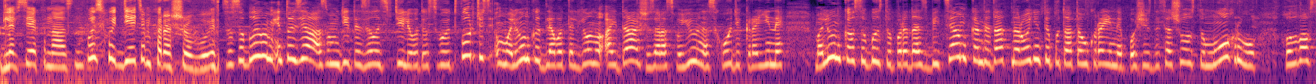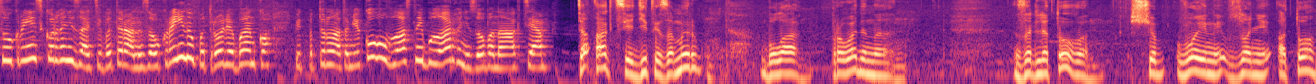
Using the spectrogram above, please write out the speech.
для всех нас. Ну, пусть хоть детям хорошо будет. З особливим ентузіазмом діти взялись втілювати свою творчість у малюнку для батальйону Айдар, що зараз воює на сході країни. Малюнка особисто передасть бійцям кандидат народні депутати України по 66-му округу, голова всеукраїнської організації Ветерани за Україну Петро Рябенко, під патронатом якого власне й була організована акція. Ця акція Діти за мир була проведена задля того, щоб воїни в зоні АТО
